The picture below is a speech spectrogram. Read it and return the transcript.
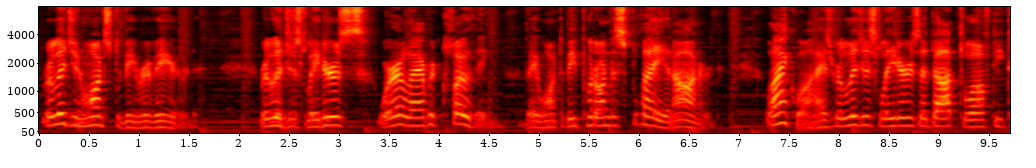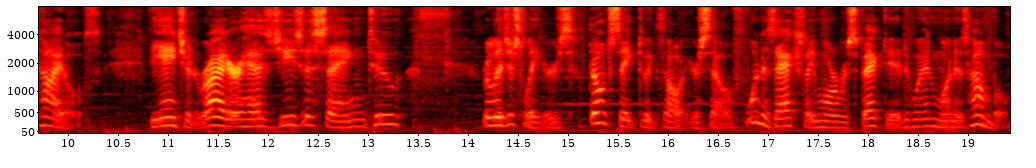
Religion wants to be revered. Religious leaders wear elaborate clothing. They want to be put on display and honored. Likewise, religious leaders adopt lofty titles. The ancient writer has Jesus saying to religious leaders, Don't seek to exalt yourself. One is actually more respected when one is humble.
